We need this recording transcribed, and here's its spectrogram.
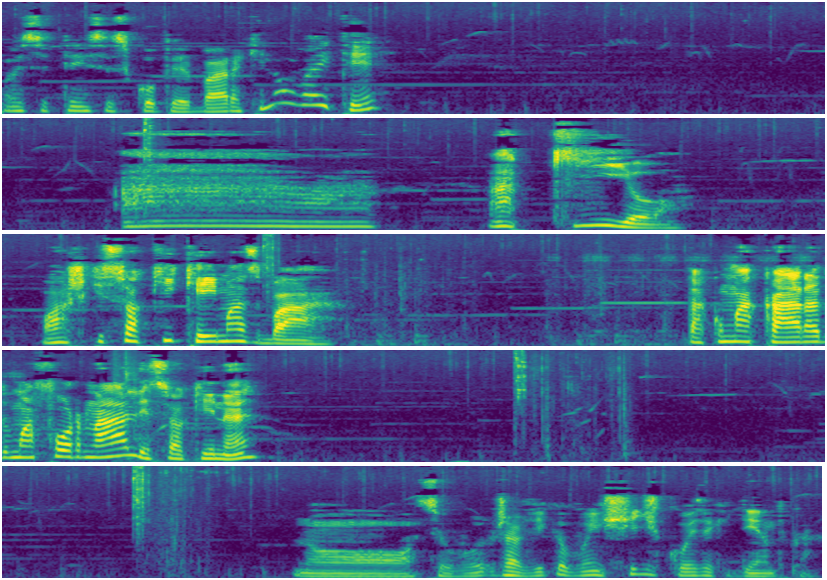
Vamos ver se tem esse Copper Bar aqui. Não vai ter. Ah... Aqui, ó. Eu acho que isso aqui queima as barras. Tá com uma cara de uma fornalha isso aqui, né? Nossa, eu já vi que eu vou encher de coisa aqui dentro, cara.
